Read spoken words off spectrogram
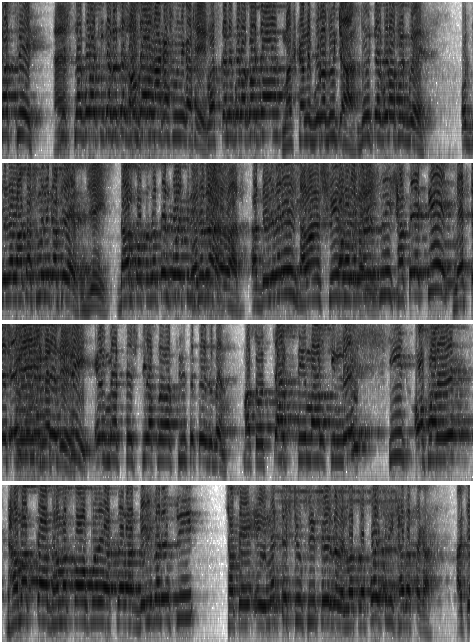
সাত ফিট হ্যাঁ। কি কাটা থাকবে সম্পূর্ণ আকাশমণি কাঠের। মাঝখানে গোড়া কয়টা? মাঝখানে গোড়া দুইটা। দুইটা গোড়া থাকবে। অরিজিনাল আকাশমণি কাঠের জি। দাম কত যাচ্ছেন? পঁয়ত্রিশ হাজার। আর ডেলিভারি সাথে একটি। এই ম্যাট্রেসটি আপনারা ফ্রিতে পেয়ে যাবেন। মাত্র চারটি মাল কিনলেই ঈদ অফারে ধামাক্কা ধামাক্কা অফারে আপনারা ডেলিভারি ফ্রি সাথে এই ম্যাট্রেসটিও ফ্রি পেয়ে যাবেন। মাত্র পঁয়ত্রিশ হাজার টাকা। আচ্ছা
